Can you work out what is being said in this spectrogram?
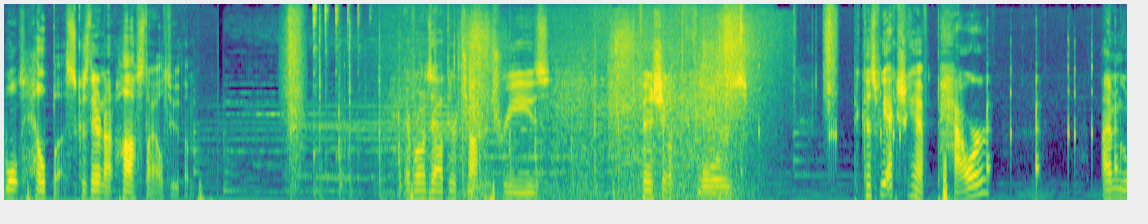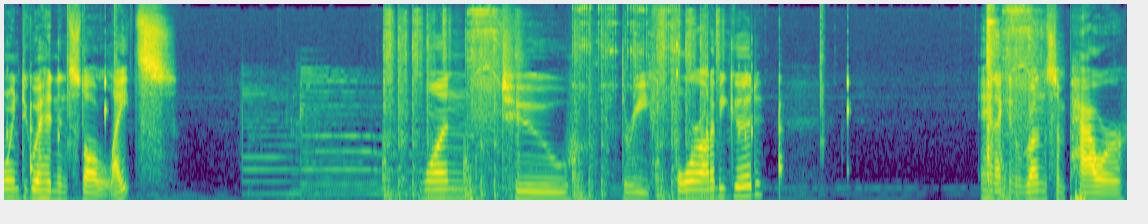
won't help us, because they're not hostile to them. Everyone's out there chopping trees, finishing up the floors. Because we actually have power, I'm going to go ahead and install lights. One, two, three, four ought to be good. And I can run some power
